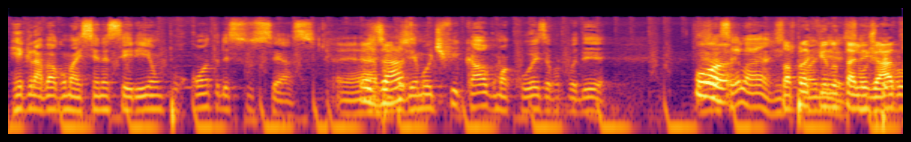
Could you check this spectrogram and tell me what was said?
regravar algumas cenas seriam por conta desse sucesso. É, pra Exato. poder modificar alguma coisa, pra poder... Pô, é, sei lá. a gente Só pra quem não tá ligado,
